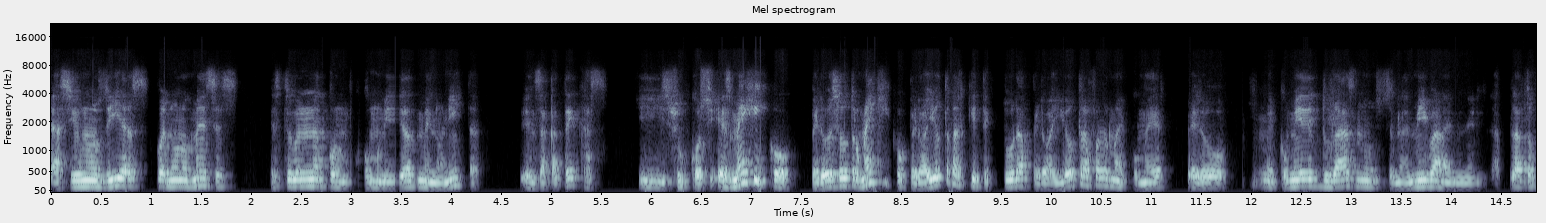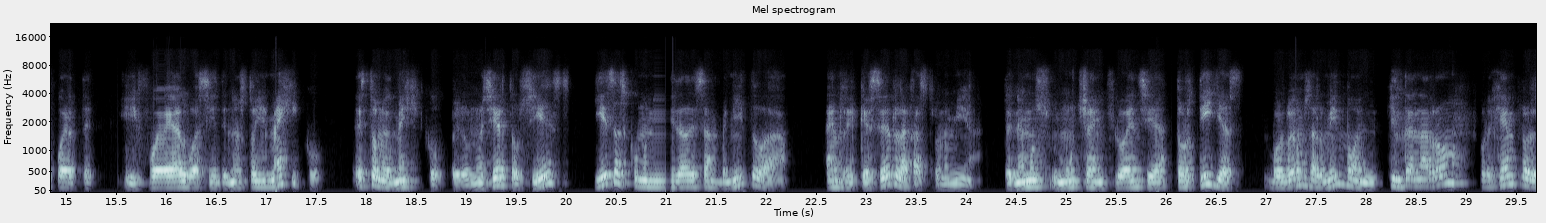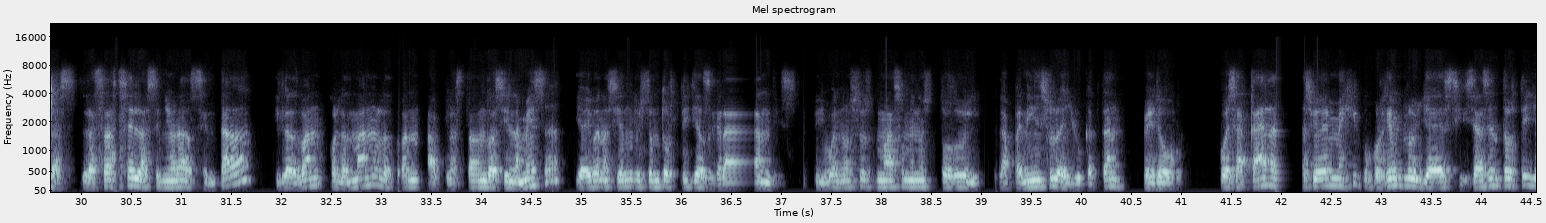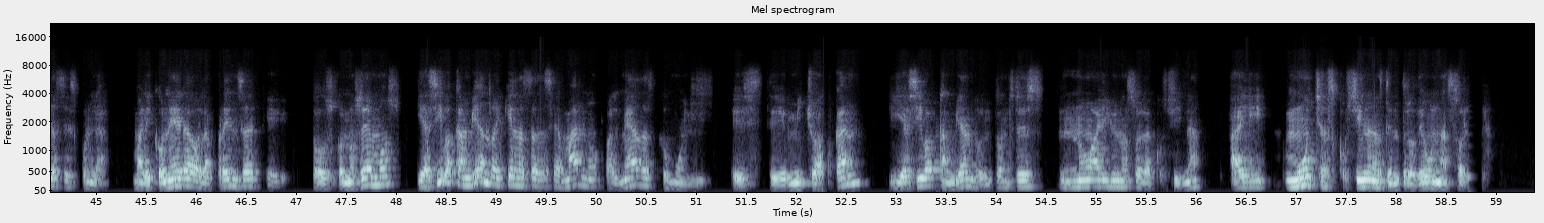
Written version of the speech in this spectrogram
hace unos días, bueno, unos meses, estuve en una comunidad menonita en Zacatecas y su es México, pero es otro México, pero hay otra arquitectura, pero hay otra forma de comer, pero me comí duraznos en almíbar en el plato fuerte y fue algo así de no estoy en México. Esto no es México, pero no es cierto, sí es. Y esas comunidades han venido a, enriquecer la gastronomía. Tenemos mucha influencia. Tortillas, volvemos a lo mismo. En Quintana Roo, por ejemplo, las, las hace la señora sentada y las van con las manos, las van aplastando así en la mesa y ahí van haciendo y son tortillas grandes. Y bueno, eso es más o menos todo la península de Yucatán. Pero pues acá en la Ciudad de México, por ejemplo, ya es, si se hacen tortillas es con la mariconera o la prensa que todos conocemos, y así va cambiando, hay quien las hace a mano, palmeadas como en este, Michoacán, y así va cambiando, entonces no hay una sola cocina, hay muchas cocinas dentro de una sola.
